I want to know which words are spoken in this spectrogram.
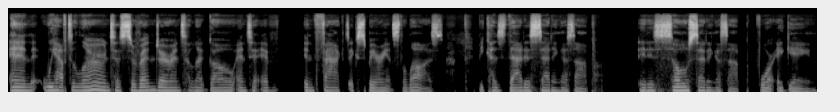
And we have to learn to surrender and to let go and to, in fact, experience the loss because that is setting us up. It is so setting us up for a gain.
